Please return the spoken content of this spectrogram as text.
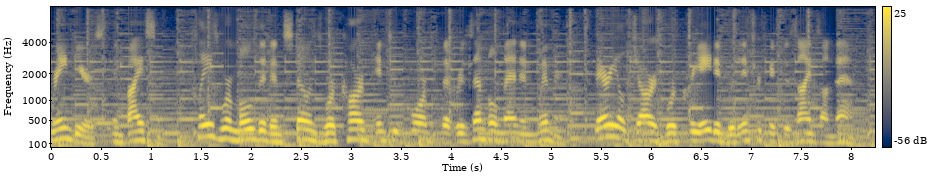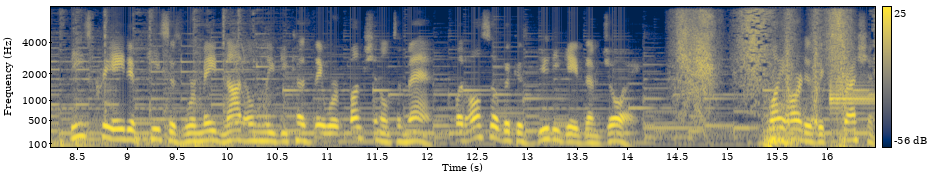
reindeers, and bison. Clays were molded and stones were carved into forms that resemble men and women. Burial jars were created with intricate designs on them. These creative pieces were made not only because they were functional to man, but also because beauty gave them joy. Why art is expression.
